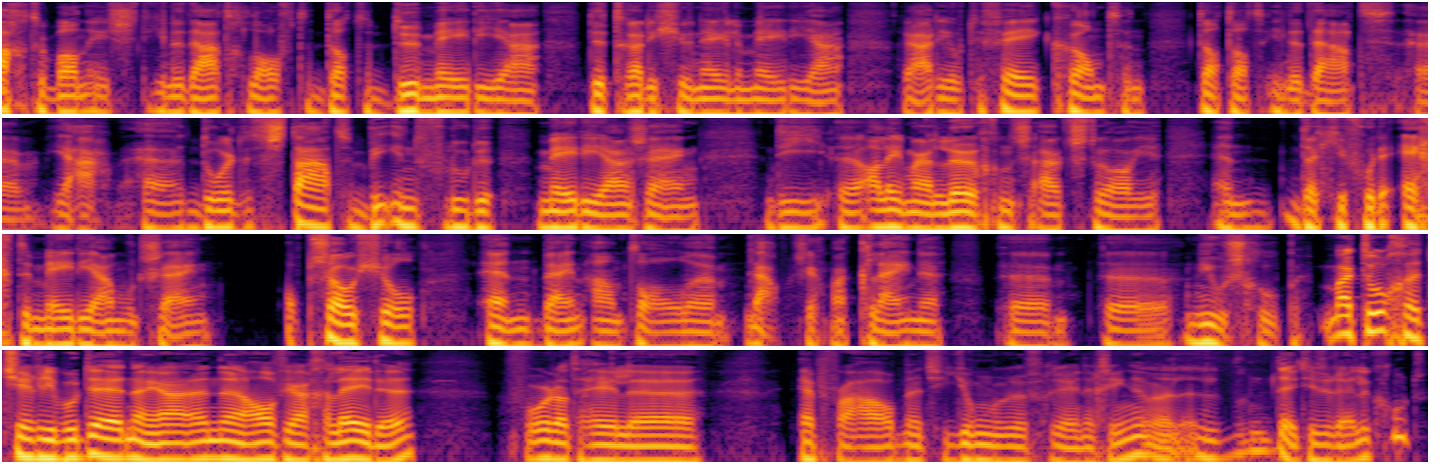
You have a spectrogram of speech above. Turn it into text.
achterban is die inderdaad gelooft dat de media, de traditionele media, radio, tv, kranten, dat dat inderdaad uh, ja, uh, door de staat beïnvloede media zijn die uh, alleen maar leugens uitstrooien en dat je voor de echte media moet zijn op social en bij een aantal, nou zeg maar kleine nieuwsgroepen. Maar toch, Thierry Baudet, nou ja, een half jaar geleden, voor dat hele appverhaal met jongere verenigingen, deed hij het redelijk goed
